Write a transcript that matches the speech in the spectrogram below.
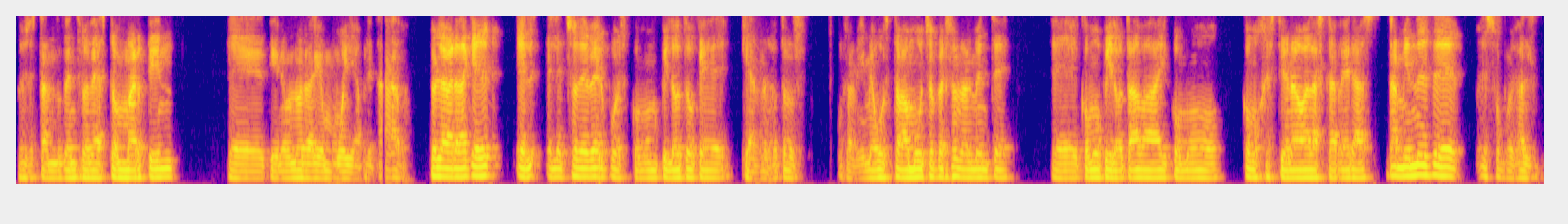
pues estando dentro de Aston Martin, eh, tiene un horario muy apretado. Pero la verdad que el, el hecho de ver, pues, como un piloto que, que a nosotros, pues a mí me gustaba mucho personalmente eh, cómo pilotaba y cómo, cómo gestionaba las carreras, también desde eso, pues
